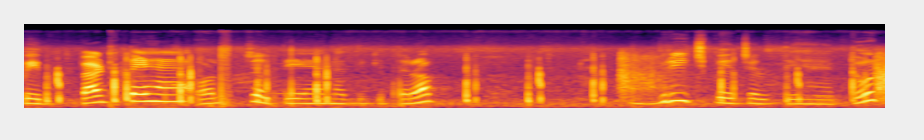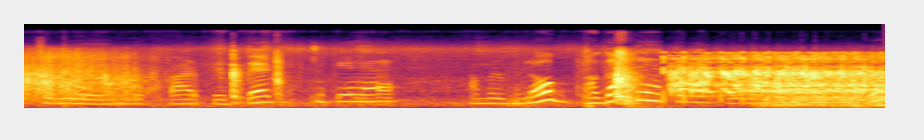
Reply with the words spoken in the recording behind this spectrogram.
पे बैठते हैं और चलते हैं नदी की तरफ़। ब्रिज पे चलते हैं। तो चलिए, हम लोग कार पे बैठ चुके हैं। हम लोग भगाते हैं कार को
